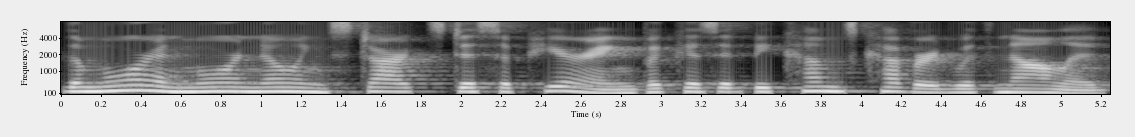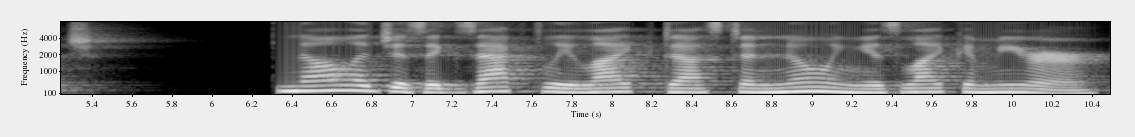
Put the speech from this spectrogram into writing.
the more and more knowing starts disappearing because it becomes covered with knowledge. Knowledge is exactly like dust, and knowing is like a mirror.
